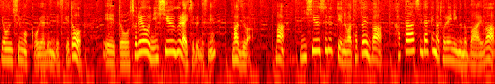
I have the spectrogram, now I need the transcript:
4種目をやるんですけど、えーとそれを2週ぐらいするんですねまずは。まあ2周するっていうのは例えば片足だけのトレーニングの場合は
